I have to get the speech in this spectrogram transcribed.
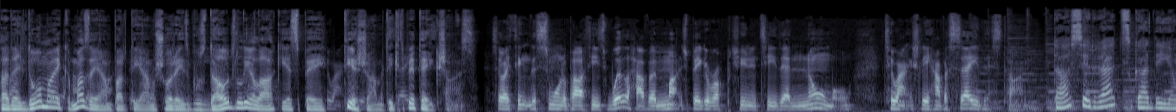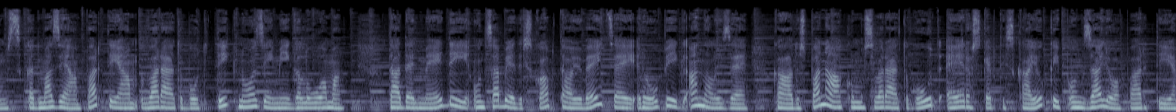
Tādēļ domāju, ka mazajām partijām šoreiz būs daudz lielāka iespēja tiešām tikt pie teikšanas. So I think the smaller parties will have a much bigger opportunity than normal to actually have a say this time. Tas ir rets gadījums, kad mazajām partijām varētu būt tik nozīmīga loma. Tādēļ mēdīji un sabiedrisko aptauju veicēji rūpīgi analizē, kādus panākumus varētu gūt eiroskeptiskā UKIP un zaļo partija,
